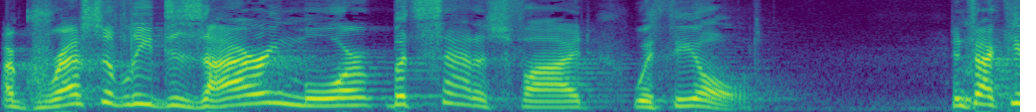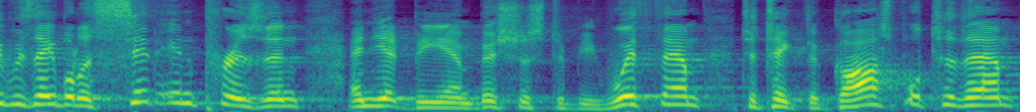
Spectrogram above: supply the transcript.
Aggressively desiring more, but satisfied with the old. In fact, he was able to sit in prison and yet be ambitious to be with them, to take the gospel to them,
